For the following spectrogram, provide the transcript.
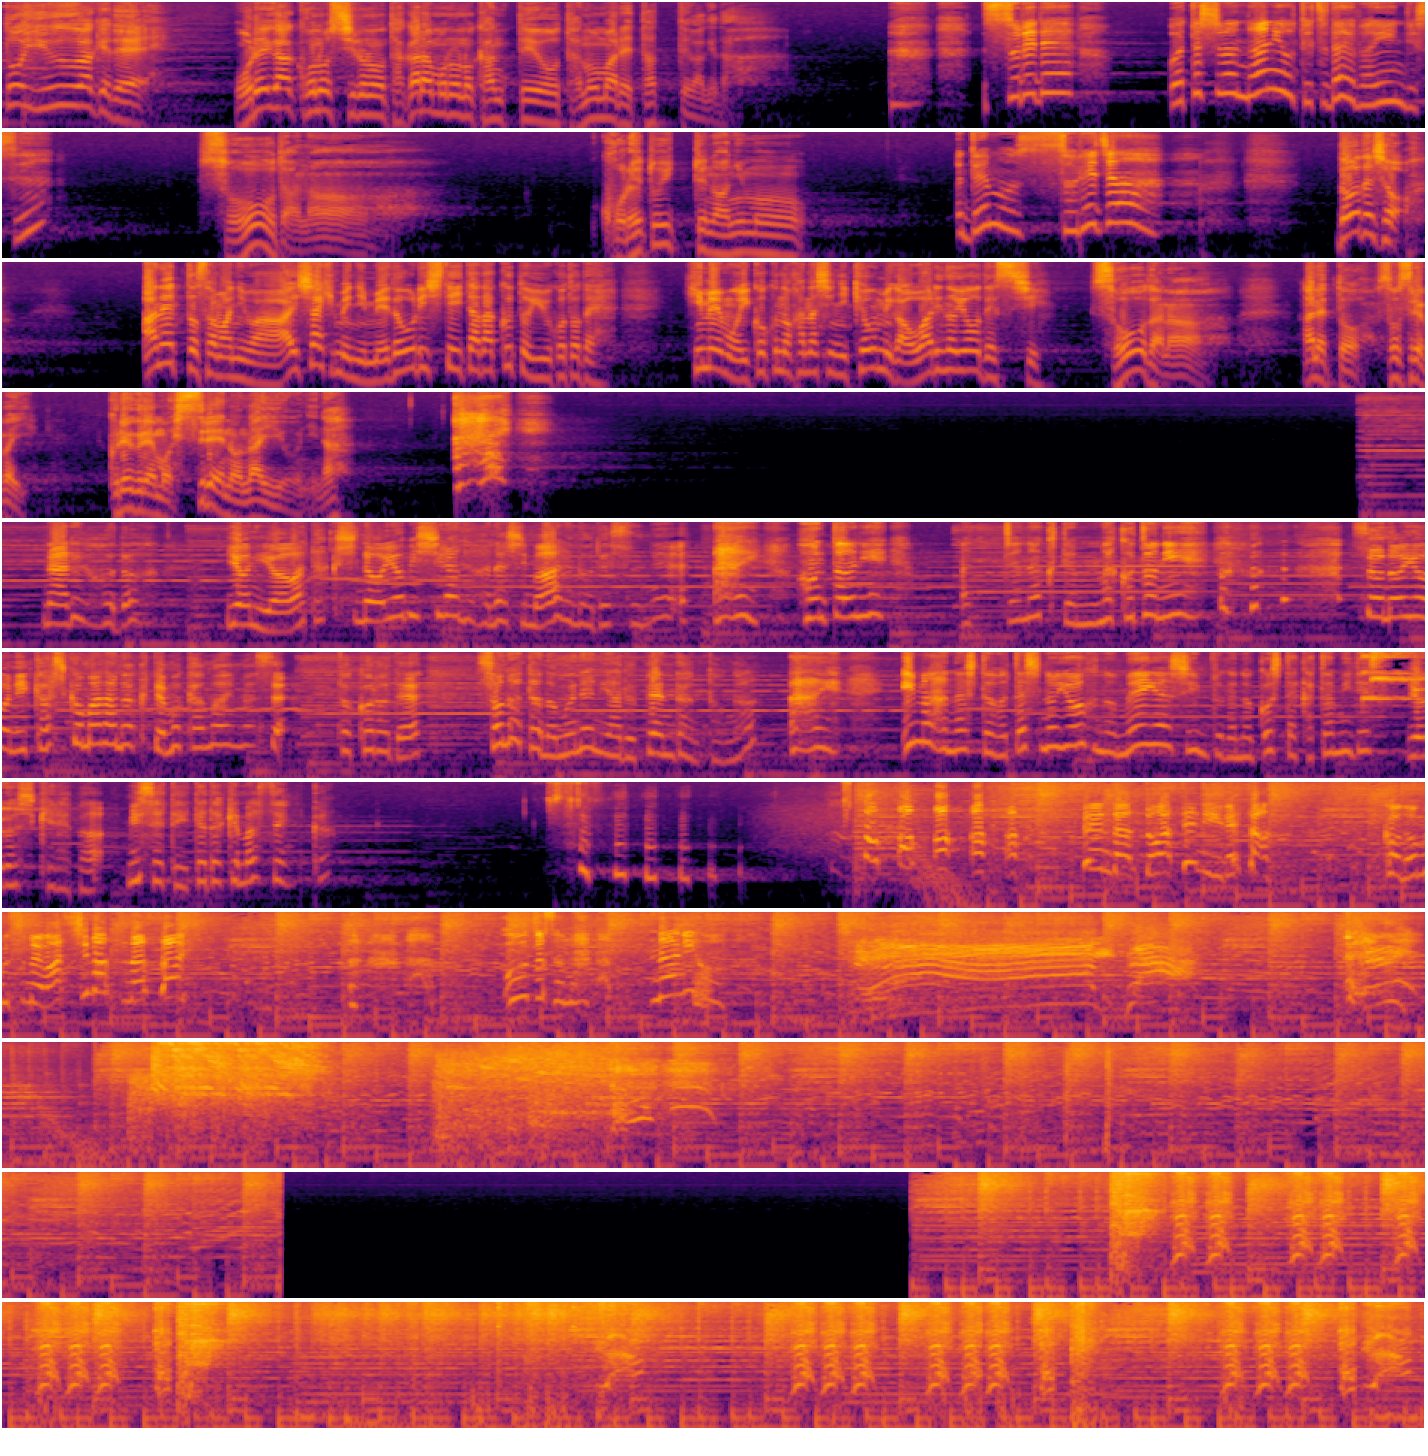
というわけで俺がこの城の宝物の鑑定を頼まれたってわけだ。それで私は何を手伝えばいいんです？そうだな。これといって何も。でもそれじゃあ。どうでしょう？アネット様には愛車姫に目通りしていただくということで姫も異国の話に興味がおありのようですし。そうだな。アネットそうすればいいくれぐれも失礼のないようにな。はい。なるほど。世には私の及び知らぬ話もあるのですね。はい本当に。あじゃなくて誠に。そのようにかしこまらなくても構いません。ところでそなたの胸にあるペンダントが？はい。今話した私の養父のメイヤー神父が残した形見です。よろしければ見せていただけませんか？ペンダントは手に入れた。この娘は始末なさい。王女様何を？うわ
